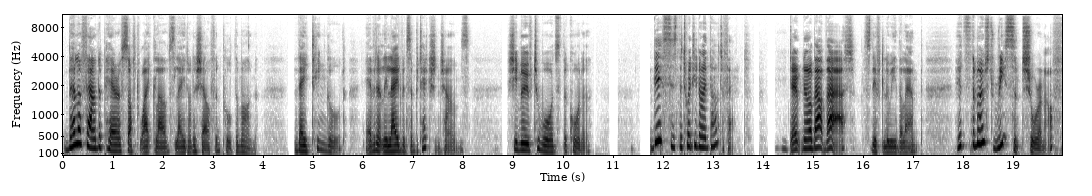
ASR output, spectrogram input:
Bella found a pair of soft white gloves laid on a shelf and pulled them on. They tingled, evidently laid with some protection charms. She moved towards the corner. This is the twenty-ninth artifact. Don't know about that, sniffed Louis the lamp. It's the most recent, sure enough.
